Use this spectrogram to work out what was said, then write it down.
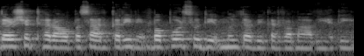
દર્શક ઠરાવ પસાર કરીને બપોર સુધી મુલતવી કરવામાં આવી હતી.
